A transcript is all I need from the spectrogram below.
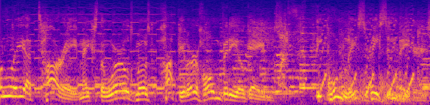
Only Atari makes the world's most popular home video games. The only Space Invaders.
